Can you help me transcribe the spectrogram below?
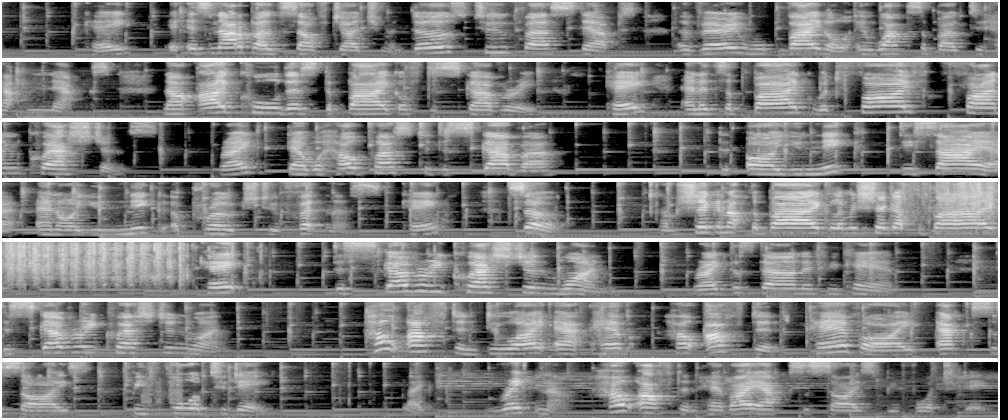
okay it's not about self-judgment those two first steps are very vital in what's about to happen next. Now, I call this the bag of discovery, okay? And it's a bag with five fun questions, right? That will help us to discover our unique desire and our unique approach to fitness, okay? So, I'm shaking up the bag. Let me shake up the bag. Okay, discovery question one. Write this down if you can. Discovery question one. How often do I have how often have I exercised before today? Like right now. How often have I exercised before today?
